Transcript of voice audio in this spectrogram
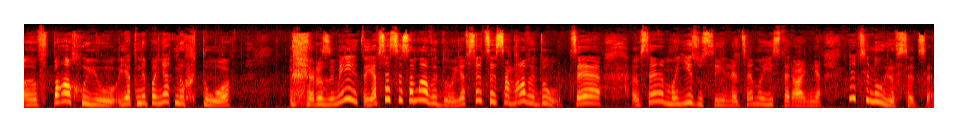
е, впахую як непонятно хто. Розумієте? Я все це сама веду. Я все це сама веду. Це все мої зусилля, це мої старання. Я ціную все це.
